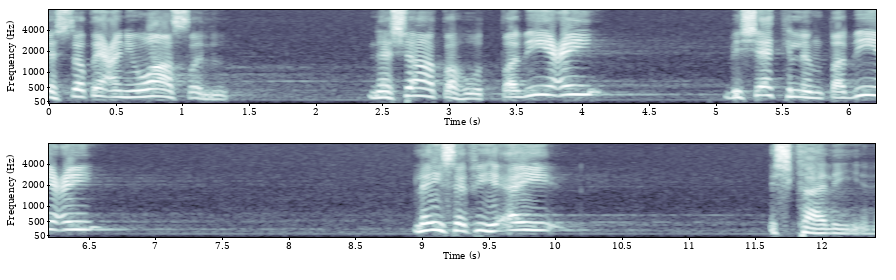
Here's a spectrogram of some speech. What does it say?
يستطيع أن يواصل نشاطه الطبيعي بشكل طبيعي ليس فيه أي إشكالية.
